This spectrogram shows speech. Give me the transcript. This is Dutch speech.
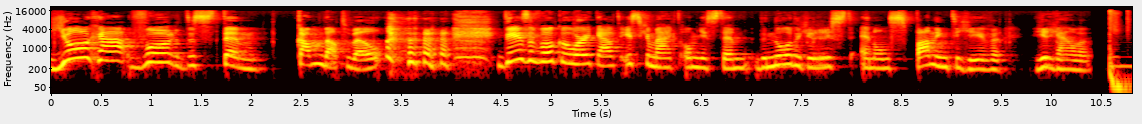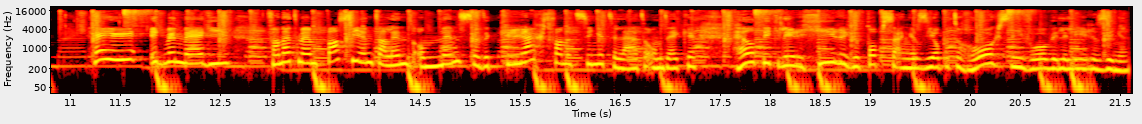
Yoga voor de stem. Kan dat wel? Deze vocal workout is gemaakt om je stem de nodige rust en ontspanning te geven. Hier gaan we. Hey, ik ben Maggie. Vanuit mijn passie en talent om mensen de kracht van het zingen te laten ontdekken, help ik leergierige popzangers die op het hoogste niveau willen leren zingen.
